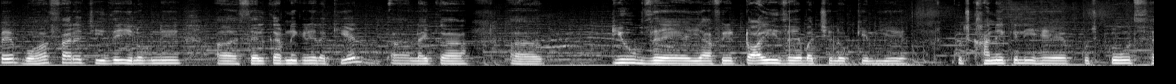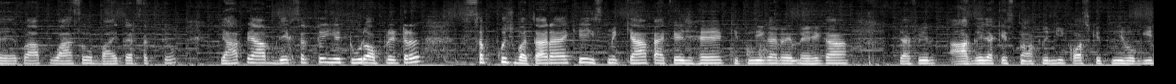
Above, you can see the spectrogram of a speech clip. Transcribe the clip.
पे बहुत सारे चीज़ें ये लोग ने आ, सेल करने के लिए रखी है लाइक ट्यूब्स है या फिर टॉयज़ है बच्चे लोग के लिए। कुछ खाने के लिए है, कुछ क्लोथ्स है तो आप वहाँ से वो बाय कर सकते हो। यहाँ पे आप देख सकते हो, ये टूर ऑपरेटर सब कुछ बता रहा है कि इसमें क्या पैकेज है, कितने का रहेगा, या फिर आगे जाके स्नॉकलिंग की कॉस्ट कितनी होगी,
